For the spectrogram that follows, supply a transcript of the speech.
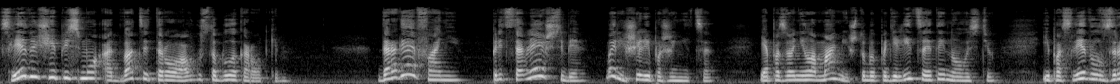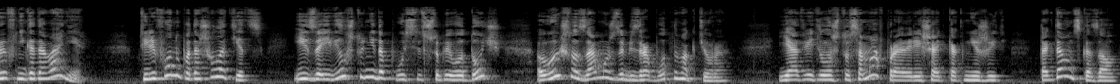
Следующее письмо от 22 августа было коротким. «Дорогая Фанни, представляешь себе, мы решили пожениться. Я позвонила маме, чтобы поделиться этой новостью, и последовал взрыв негодования – к телефону подошел отец и заявил, что не допустит, чтобы его дочь вышла замуж за безработного актера. Я ответила, что сама вправе решать, как мне жить. Тогда он сказал,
